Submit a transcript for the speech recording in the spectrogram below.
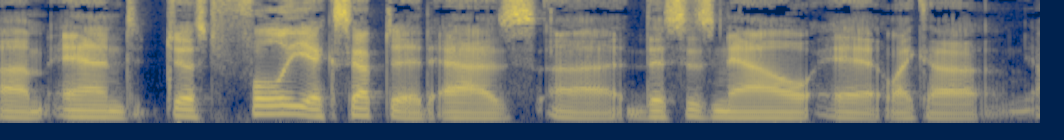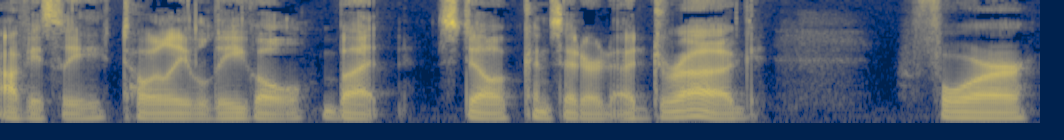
Um, and just fully accepted as uh, this is now a, like a obviously totally legal, but still considered a drug for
